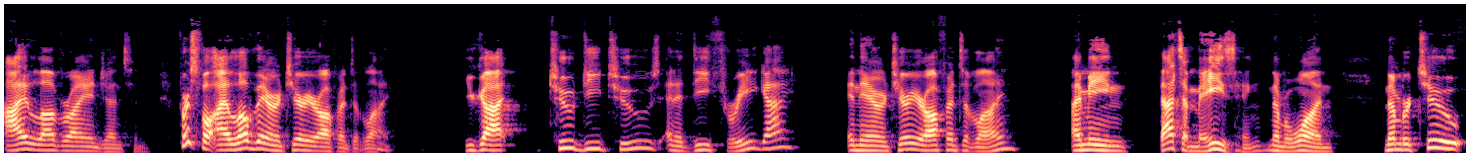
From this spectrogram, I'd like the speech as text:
I love Ryan Jensen. First of all, I love their interior offensive line. You got two D2s and a D3 guy in their interior offensive line. I mean, that's amazing, number one. Number two,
